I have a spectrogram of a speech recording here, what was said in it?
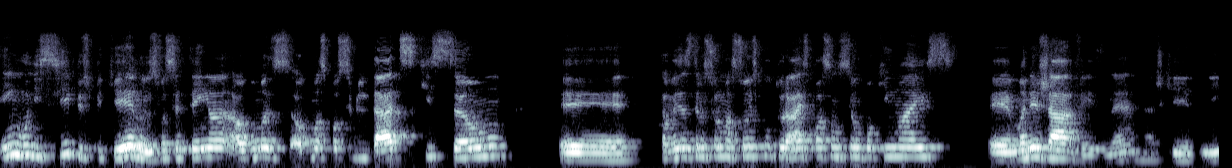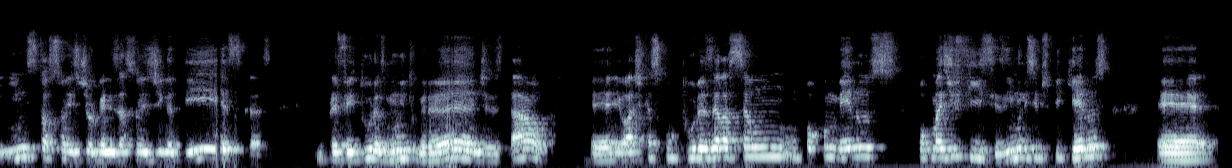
em municípios pequenos você tenha algumas, algumas possibilidades que são. É, talvez as transformações culturais possam ser um pouquinho mais é, manejáveis, né? Acho que em situações de organizações gigantescas, prefeituras muito grandes e tal, é, eu acho que as culturas elas são um pouco menos, um pouco mais difíceis. Em municípios pequenos, é,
